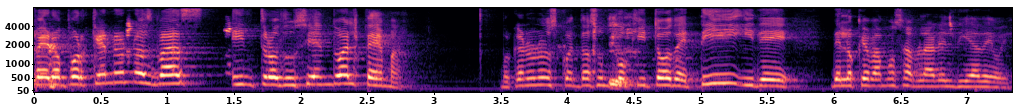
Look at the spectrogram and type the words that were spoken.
pero ¿por qué no nos vas introduciendo al tema? ¿Por qué no nos cuentas un poquito de ti y de, de lo que vamos a hablar el día de hoy?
